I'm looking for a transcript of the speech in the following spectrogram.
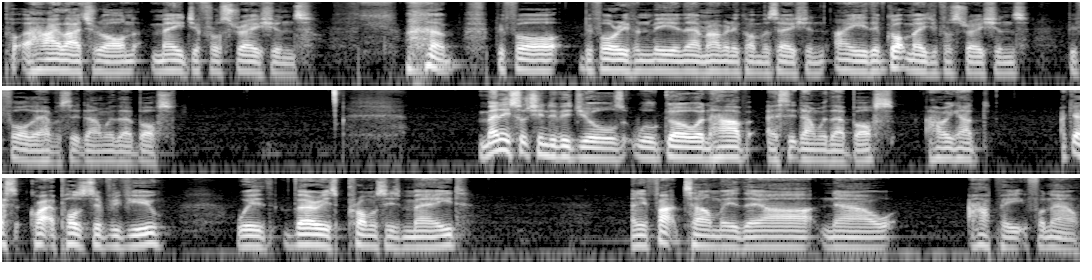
put a highlighter on major frustrations before before even me and them are having a conversation. I.e., they've got major frustrations before they have a sit down with their boss. Many such individuals will go and have a sit down with their boss, having had, I guess, quite a positive review with various promises made, and in fact tell me they are now happy for now.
